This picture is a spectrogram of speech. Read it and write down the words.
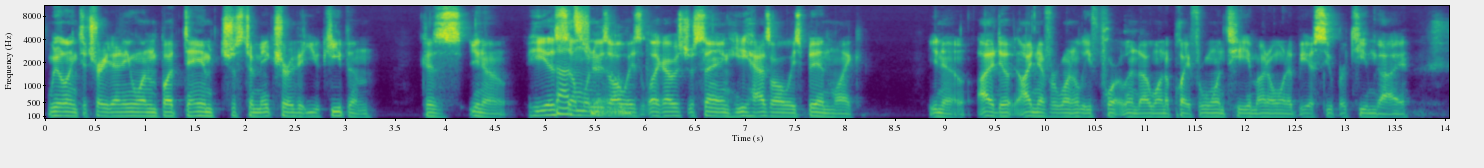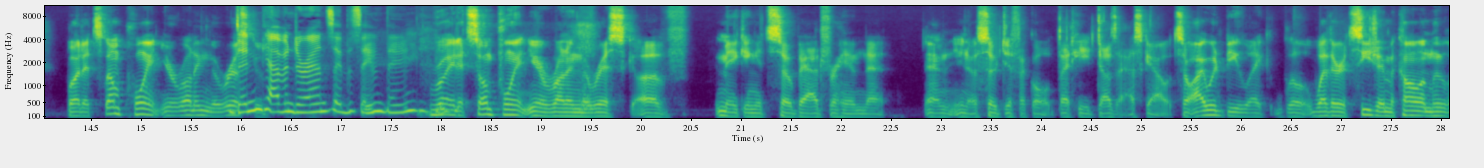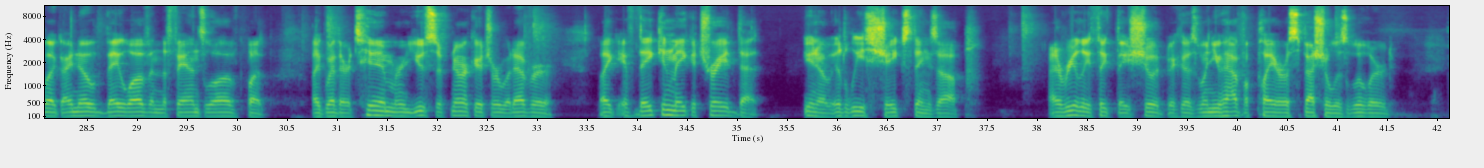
willing to trade anyone but Dame just to make sure that you keep him. Because, you know, he is That's someone true. who's always, like I was just saying, he has always been like you know, I don't I never want to leave Portland. I want to play for one team. I don't want to be a super team guy. But at some point, you're running the risk. Didn't of, Kevin Durant say the same thing? right. At some point, you're running the risk of making it so bad for him that, and you know, so difficult that he does ask out. So I would be like, well, whether it's CJ McCollum, who like I know they love and the fans love, but like whether it's him or Jusuf Nurkic or whatever, like if they can make a trade that you know at least shakes things up I really think they should because when you have a player as special as Lillard,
